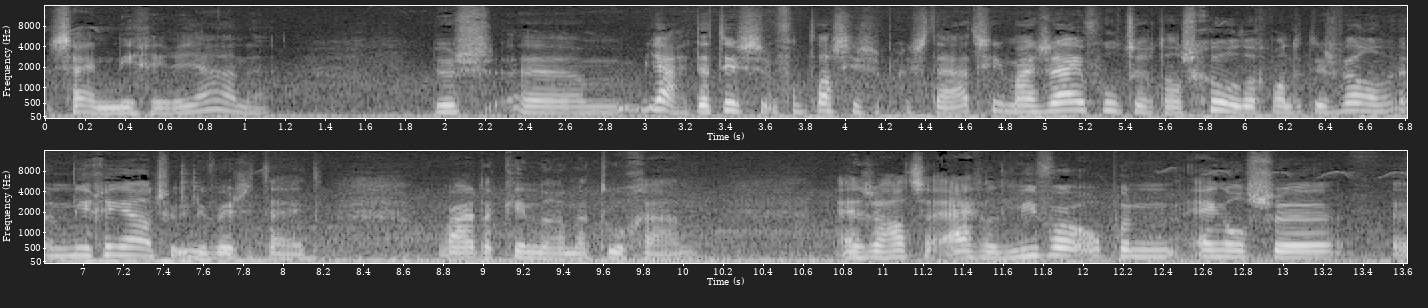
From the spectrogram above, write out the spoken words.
zijn Nigerianen. Dus um, ja, dat is een fantastische prestatie. Maar zij voelt zich dan schuldig, want het is wel een Nigeriaanse universiteit waar de kinderen naartoe gaan. En ze had ze eigenlijk liever op een Engelse uh,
